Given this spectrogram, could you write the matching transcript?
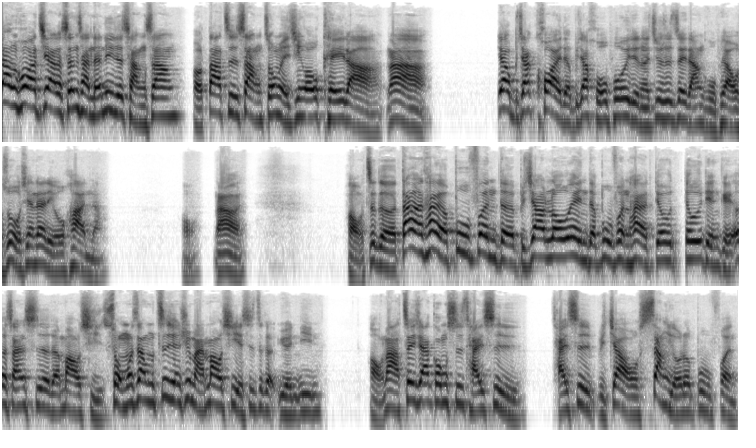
氮化镓的生产能力的厂商哦，大致上中美金 OK 啦。那要比较快的、比较活泼一点的，就是这档股票。我说我现在流汗了哦。那好，这个当然它有部分的比较 low end 的部分，它有丢丢一点给二三四二的茂系。所以我们在我们之前去买茂系也是这个原因。好，那这家公司才是才是比较上游的部分，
